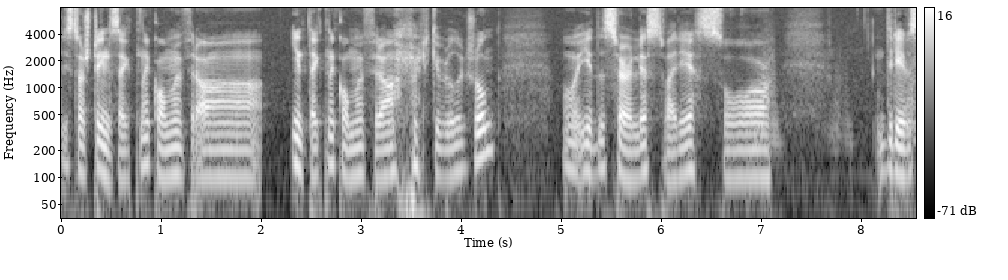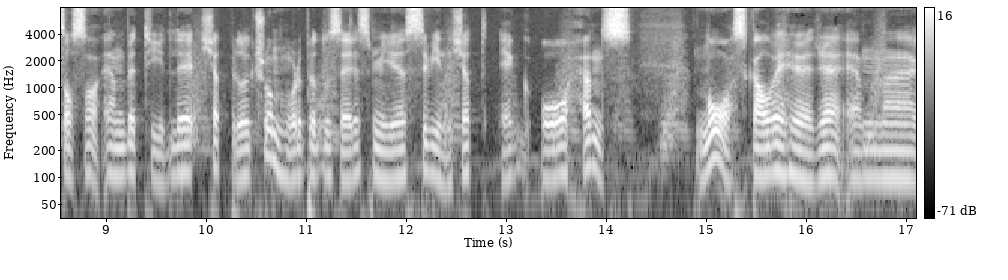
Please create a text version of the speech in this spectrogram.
De største inntektene kommer fra, inntektene kommer fra melkeproduksjon. Og i det sørlige Sverige så drives også en betydelig kjøttproduksjon, hvor det produseres mye svinekjøtt, egg og høns. Nå skal vi høre en uh,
